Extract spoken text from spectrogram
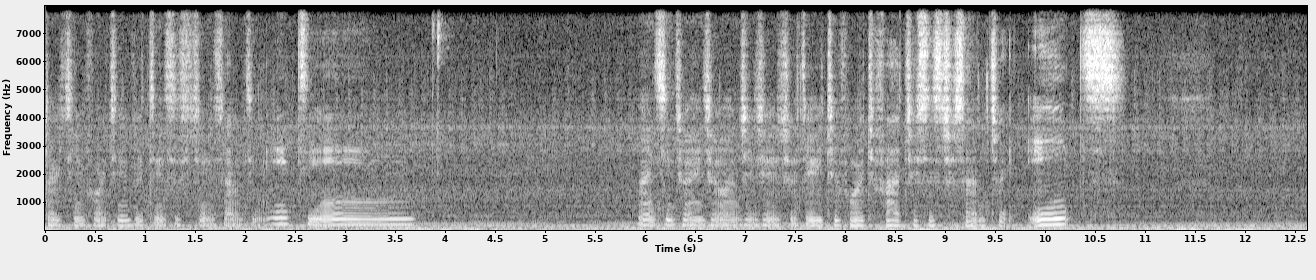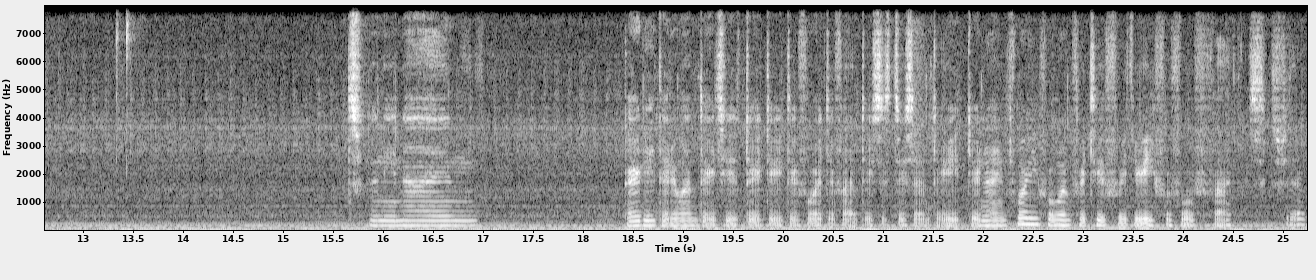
13, 14, 15, 16, 17, 18, 19, 20, 21, 22, 23, 24, 25, 26, 27, 28. 29, 30, 31, 32, 33, 34, 35, 36, 37, 38, 39, 40, 41, 42, 43, 44, 45, 46, 47,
